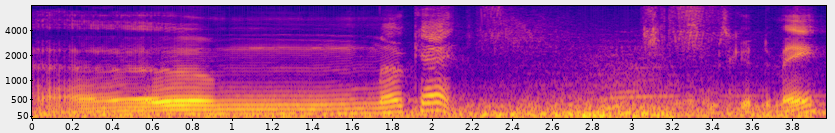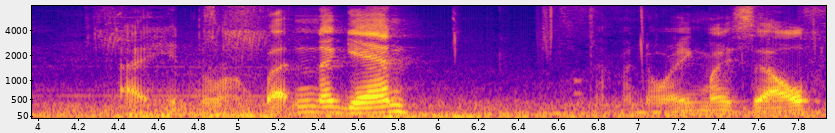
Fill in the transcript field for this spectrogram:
Um, okay. Seems good to me. I hit the wrong button again. I'm annoying myself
